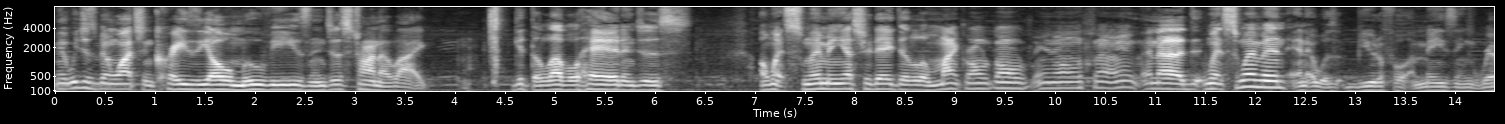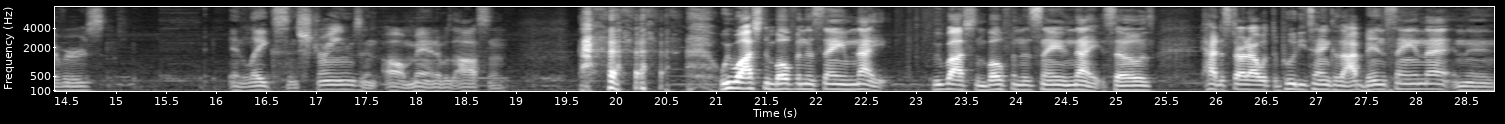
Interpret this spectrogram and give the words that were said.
Man, we just been watching crazy old movies and just trying to like get the level head and just I went swimming yesterday, did a little micro, you know what I'm saying? And uh, went swimming, and it was beautiful, amazing rivers and lakes and streams, and oh man, it was awesome. we watched them both in the same night. We watched them both in the same night, so it was, had to start out with the Pootie Tang because I've been saying that, and then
